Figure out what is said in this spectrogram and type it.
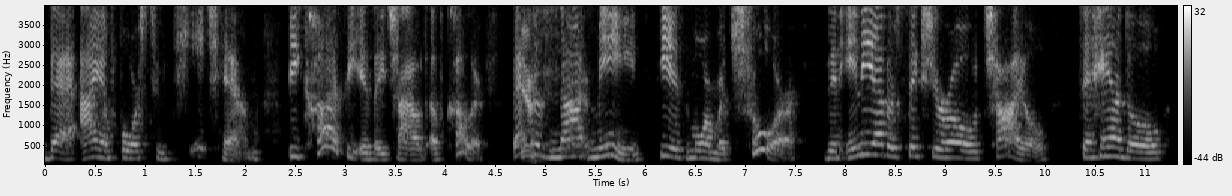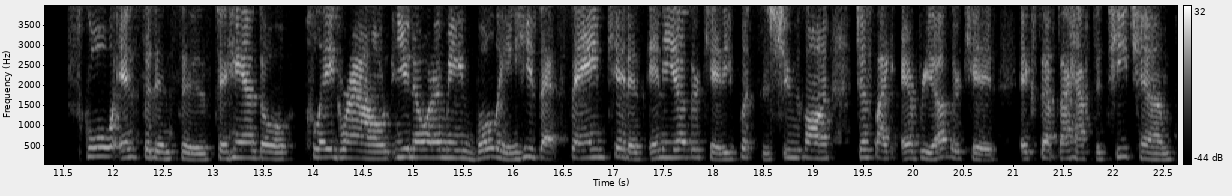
that I am forced to teach him because he is a child of color. That yes. does not mean he is more mature than any other six year old child to handle school incidences to handle playground, you know what I mean, bullying. He's that same kid as any other kid. He puts his shoes on just like every other kid, except I have to teach him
